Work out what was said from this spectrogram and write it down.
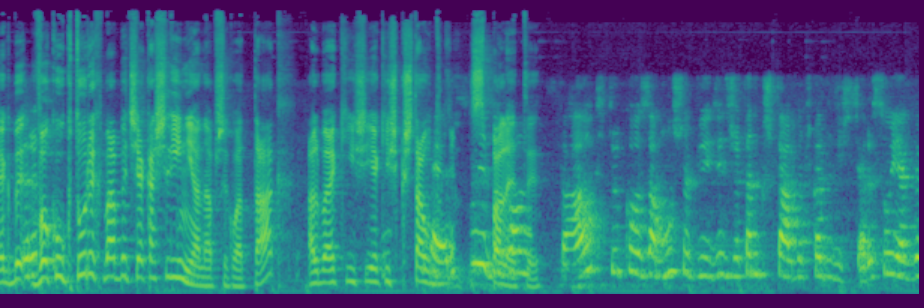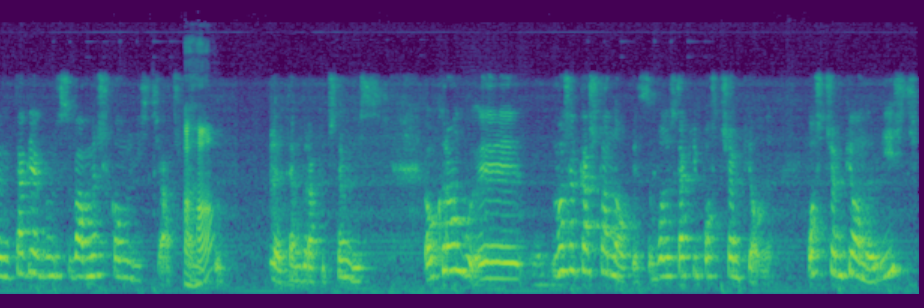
jakby wokół których ma być jakaś linia na przykład, tak? Albo jakiś, jakiś kształt nie, z palety. kształt, tylko za, muszę wiedzieć, że ten kształt na przykład liścia rysuję jakbym, tak jakbym rysowała myszką liścia, czy letem graficznym liść. Okrągły, yy, może kasztanowiec, bo jest taki postrzępiony. Postrzępiony liść,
